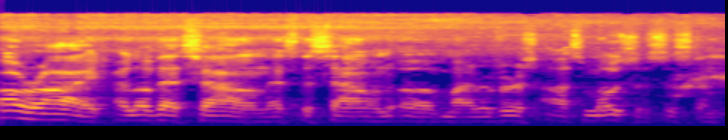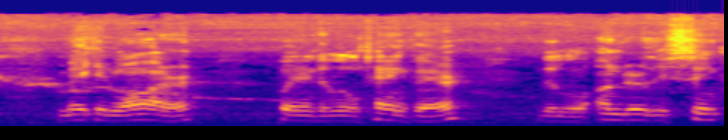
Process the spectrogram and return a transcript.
All right, I love that sound. That's the sound of my reverse osmosis system. Making water, put into a little tank there. The little under the sink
